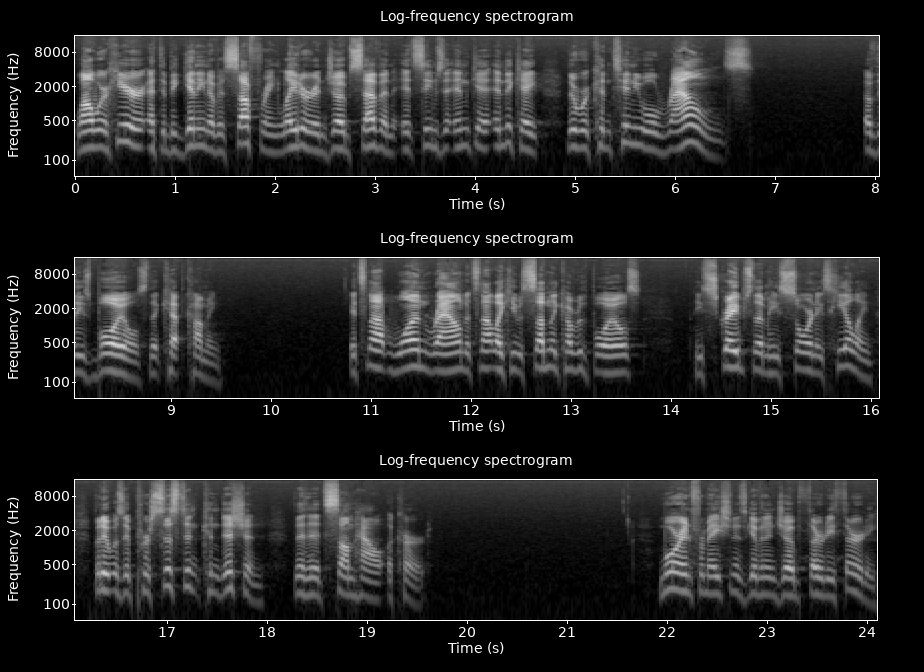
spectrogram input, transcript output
While we're here at the beginning of his suffering, later in Job 7, it seems to indicate there were continual rounds of these boils that kept coming. It's not one round, it's not like he was suddenly covered with boils. He scrapes them, he's sore, and he's healing. But it was a persistent condition that had somehow occurred. More information is given in Job 30 30.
